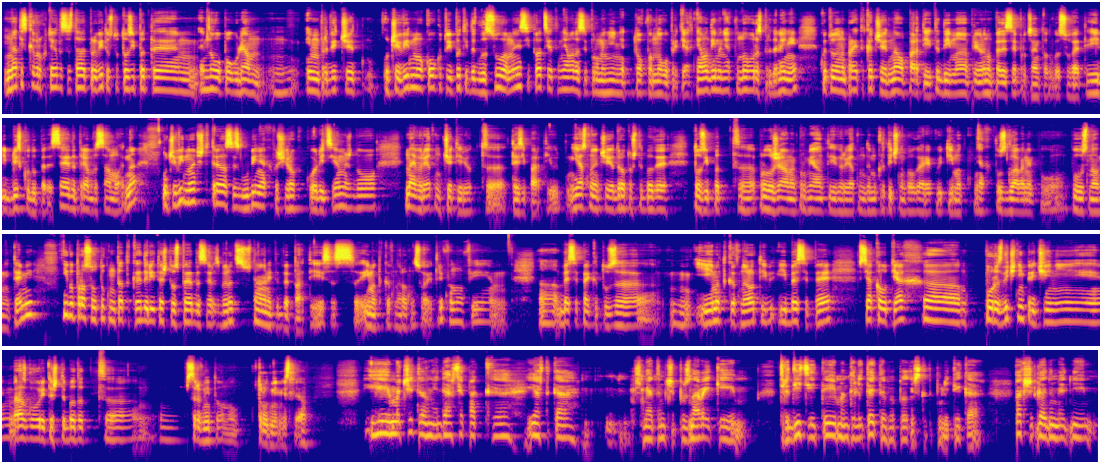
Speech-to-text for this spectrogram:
натиска върху тях да съставят правителство този път е, е много по-голям. Имам предвид, че очевидно, колкото и пъти да гласуваме, ситуацията няма да се промени толкова много при тях. Няма да има някакво ново разпределение, което да направи така, че една от партиите да има примерно 50% от гласовете или близко до 50%, да трябва само една. Очевидно е, че ще трябва да се сглоби някаква широка коалиция между най-вероятно 4 от тези партии. Ясно е, че ядрото ще бъде този път продължаваме промяната и вероятно демократично демократична България, които имат някакво сглавяне по, по основни теми. И въпросът от тук нататък е дали те ще успеят да се разберат с останалите две партии, с има такъв народ на Слави Трифонов и а, БСП като за и има такъв народ и, и БСП. Всяка от тях а, по различни причини разговорите ще бъдат а, сравнително трудни, мисля. И мъчителни, да, все пак и аз така смятам, че познавайки традициите и менталитета в българската политика, пак ще гледаме едни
